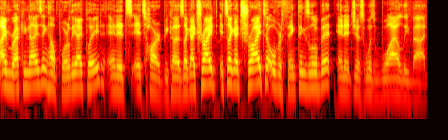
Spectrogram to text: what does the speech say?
I'm recognizing how poorly I played and it's it's hard because like I tried it's like I tried to overthink things a little bit and it just was wildly bad.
